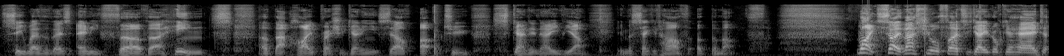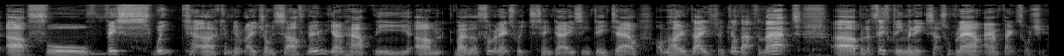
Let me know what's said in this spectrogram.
see whether there's any further hints of that high pressure getting itself up to Scandinavia in the second half of the month. Right, so that's your 30-day look ahead uh, for this week. Uh, coming up later on this afternoon, we're going to have the um, weather for the next week to 10 days in detail on the homepage, so come back for that. Uh, but at 15 minutes, that's all for now, and thanks for watching.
